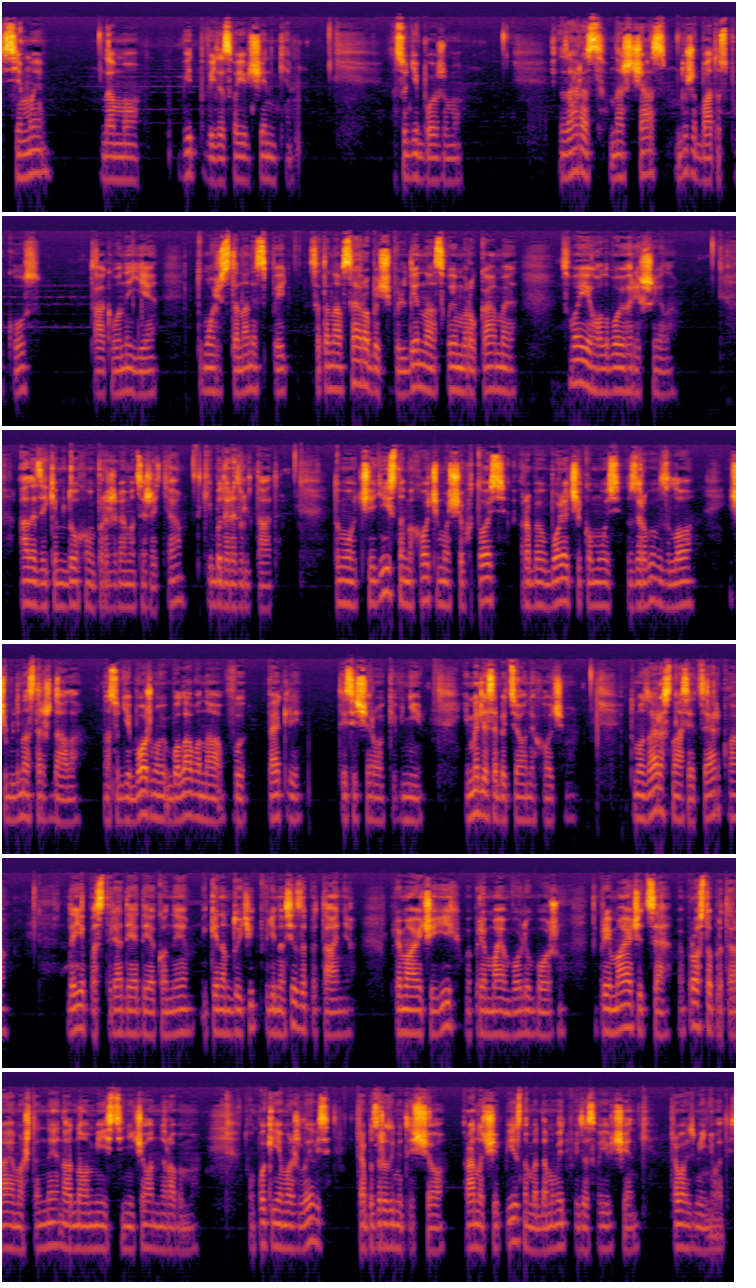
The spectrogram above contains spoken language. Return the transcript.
Всі ми дамо відповідь за свої вчинки на суді Божому. Зараз в наш час дуже багато спокус. Так, вони є, тому що сатана не спить. Сатана все робить, щоб людина своїми руками, своєю головою грішила. Але з яким духом ми переживемо це життя, такий буде результат. Тому чи дійсно ми хочемо, щоб хтось робив боляче комусь, зробив зло, щоб людина страждала? На суді Божому була вона в пеклі тисячі років? Ні. І ми для себе цього не хочемо. Тому зараз у нас є церква, де є пастиря, де є диакони, які нам дають відповіді на всі запитання. Приймаючи їх, ми приймаємо волю Божу. Не приймаючи це, ми просто протираємо штани на одному місці, нічого не робимо. Тому, поки є можливість, треба зрозуміти, що рано чи пізно ми дамо відповідь за свої вчинки. Треба змінюватись.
